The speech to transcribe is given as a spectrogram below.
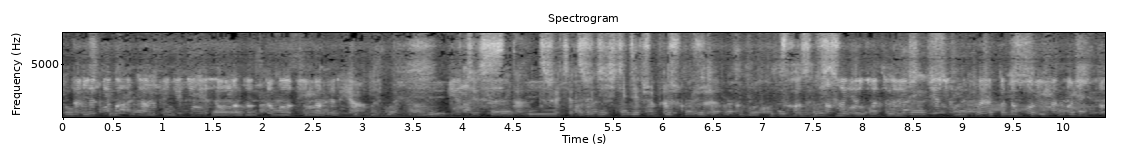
również Także nie się jedynie są no to dowody i materiały. zgłaszali. Jest ta trzecia 32, chciałbym przepraszam, że wchodzę. pan No wójt to mówił o tym, że jeszcze na trochę to nasze dopowiem na koniec, to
